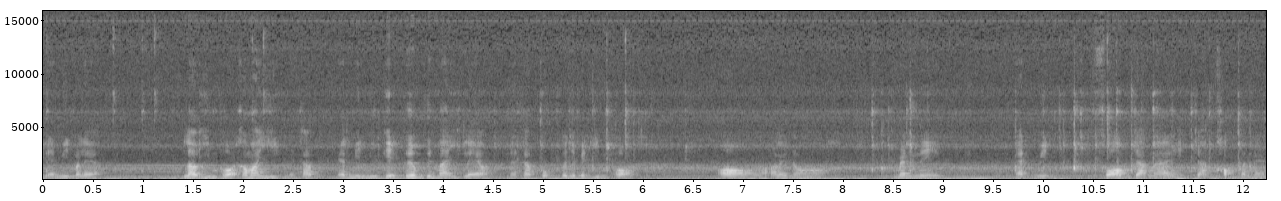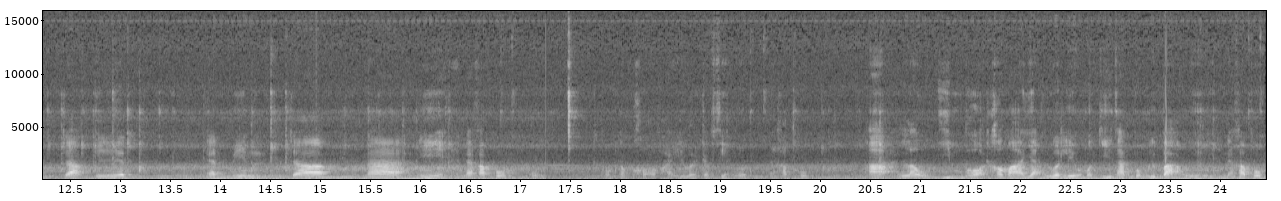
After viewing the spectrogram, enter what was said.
จแอดมินมาแล้ว เรา Import เข้ามาอีกนะครับแอดมินมีเพจเพิ่มขึ้นมาอีกแล้วนะครับ ผมก็จะเป็น Import อ๋ออะไรเนาะ Manage Admin ฟอร์มจากไหนจาก Component จากเพจแอดมินจากหน้านี้นะครับผมผมผมต้องขออภัยด้วยกับเสียงรถนะครับผมอ่าเรา Import เข้ามาอย่างรวดเร็วเมื่อกี้ทันผมหรือเปล่าเอ่ยนะครับผม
